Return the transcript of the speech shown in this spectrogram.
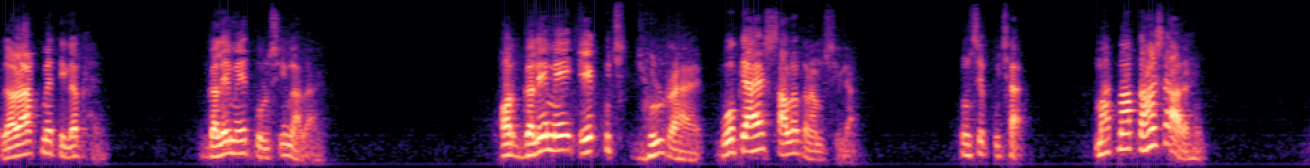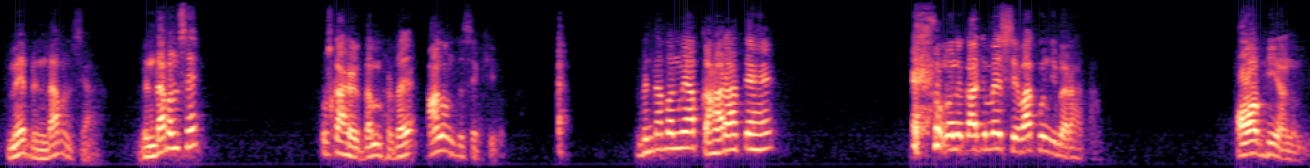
लड़ाट में तिलक है। गले में तुलसी माला है। और गले में एक कुछ झूल रहा है। वो क्या है? सालग्राम शिला। उनसे पूछा, महात्मा, आप कहाँ से आ रहे हैं? मैं वृंदावन से आ रहा वृंदावन से? उसका हृदय हृदय आनंद से खिल वृंदावन में आप कहा रहते हैं? उन्होंने कहा कि मैं सेवा कुंज में रहता हूँ। और भी आनंद।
